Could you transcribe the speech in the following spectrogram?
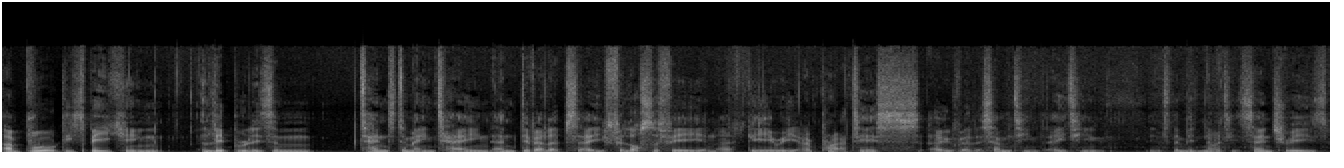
And broadly speaking, liberalism tends to maintain and develops a philosophy and a theory and a practice over the 17th, 18th, into the mid 19th centuries.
